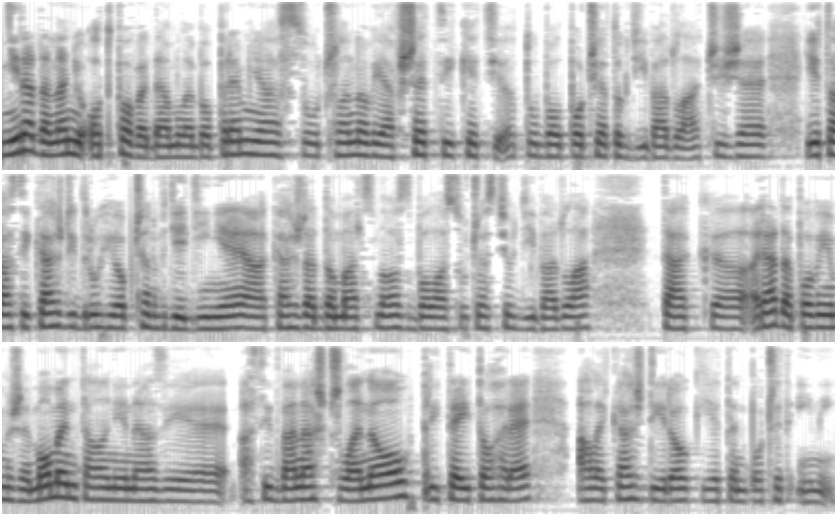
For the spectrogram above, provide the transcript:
Nerada na ňu odpovedám, lebo pre mňa sú členovia všetci, keď tu bol počiatok divadla. Čiže je to asi každý druhý občan v dedine a každá domácnosť bola súčasťou divadla. Tak e, rada poviem, že momentálne nás je asi 12 členov pri tejto hre, ale každý rok je ten počet iný.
